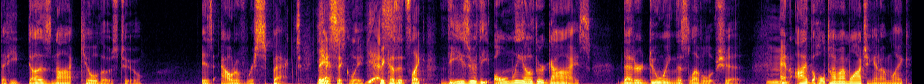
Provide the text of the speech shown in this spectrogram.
that he does not kill those two is out of respect Yes. basically Yes. because it's like these are the only other guys that are doing this level of shit Mm-hmm. and i the whole time i'm watching it i'm like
